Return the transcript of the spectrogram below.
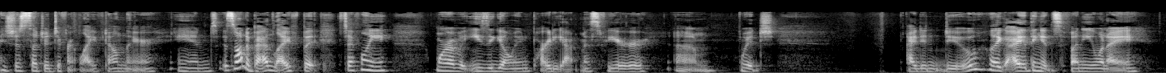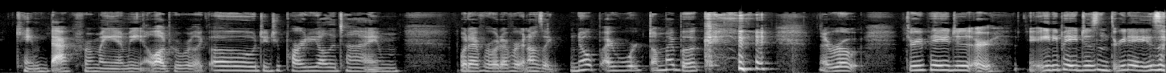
it's just such a different life down there, and it's not a bad life, but it's definitely more of an easygoing party atmosphere, um, which I didn't do. Like, I think it's funny when I came back from Miami, a lot of people were like, Oh, did you party all the time? Whatever, whatever. And I was like, Nope, I worked on my book. I wrote three pages, or 80 pages in three days.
